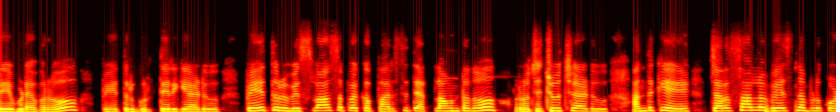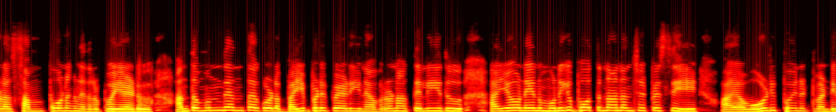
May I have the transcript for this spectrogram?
దేవుడు ఎవరో పేతురు గుర్తెరిగాడు. పేతురు విశ్వాసపు యొక్క పరిస్థితి ఎట్లా ఉంటుందో రుచి చూచాడు. అందుకే చరసాల్లో వేసినప్పుడు కూడా సంపూర్ణంగా నిద్రపోయాడు. అంతకుముందంతా కూడా భయపడిపోయాడు. ఈయనెవరో నాకు తెలియదు అయ్యో! నేను మునిగిపోతున్నానని చెప్పేసి ఆయా ఓడిపోయినటువంటి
